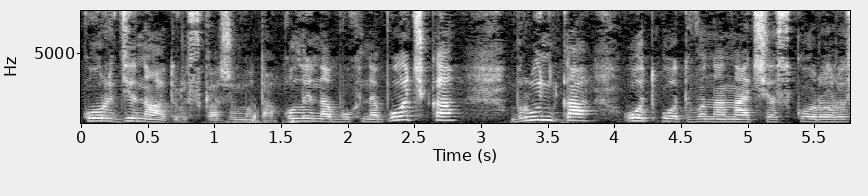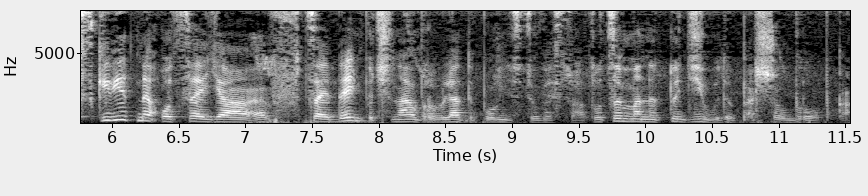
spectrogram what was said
Координатор, скажімо так, коли набухне почка, брунька, от от вона наче скоро розквітне. Оце я е, в цей день починаю обробляти повністю весь сад. Оце в мене тоді буде перша обробка.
